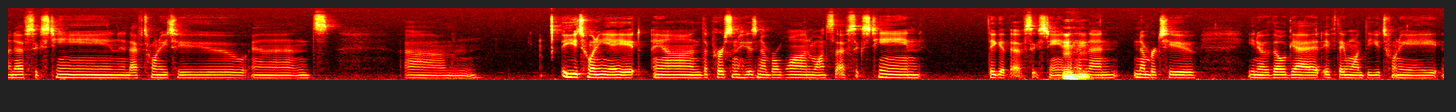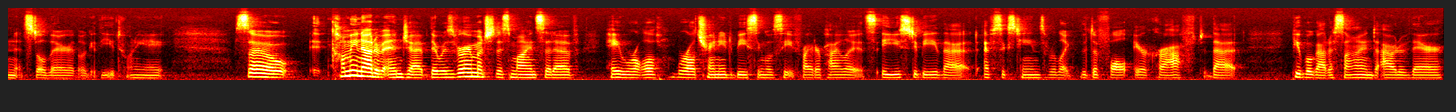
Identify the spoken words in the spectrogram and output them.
an F-16, an F-22, and um, a U-28, and the person who's number one wants the F-16, they get the F-16, Mhm. and then number two, you know, they'll get if they want the U-28 and it's still there, they'll get the U-28. So coming out of NJEP, there was very much this mindset of, hey, we're all we're all training to be single seat fighter pilots. It used to be that F-16s were like the default aircraft that people got assigned out of there.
